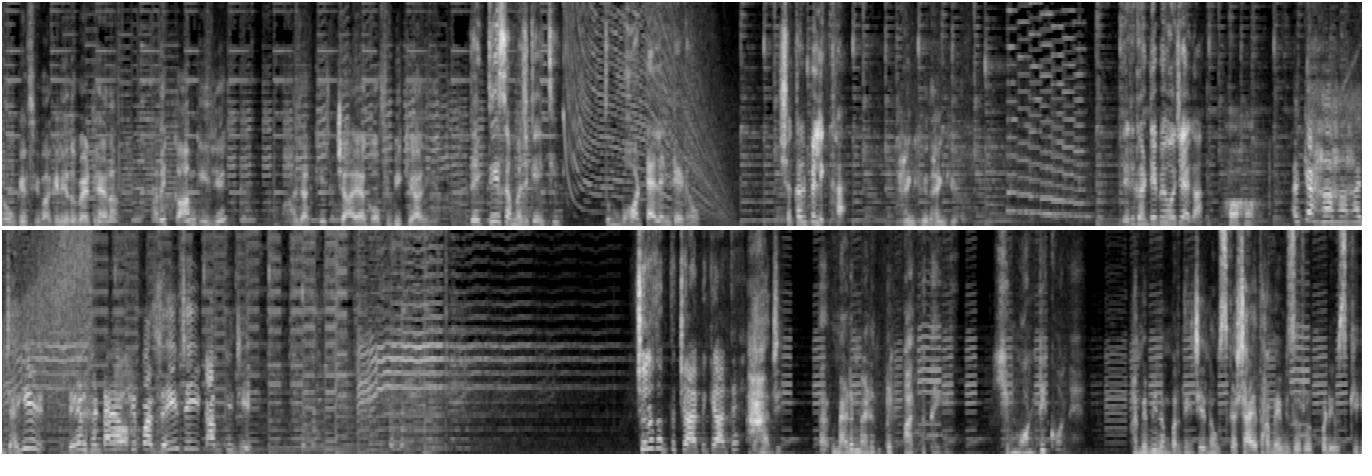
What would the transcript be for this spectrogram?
लोगों की सेवा के लिए तो बैठे हैं ना। आप एक काम कीजिए वहाँ जाके चाय या कॉफ़ी भी के आइए। देखते ही समझ गई थी। तुम बहुत टैलेंटेड हो। शक्ल पे लिखा है। थैंक यू थैंक यू डेढ़ घंटे में हो जाएगा? हाँ हाँ। अरे क्या हाँ हाँ हाँ जाइए। डेढ़ घंटा है। आपके पास जाइए जाइए काम कीजिए। चलो तब तक चाय पी के आते हैं। हाँ जी। मैडम मैडम एक बात बताइए। ये मोंटी कौन है? हमें भी नंबर दीजिए ना उसका शायद हमें भी ज़रूरत पड़ी उसकी।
